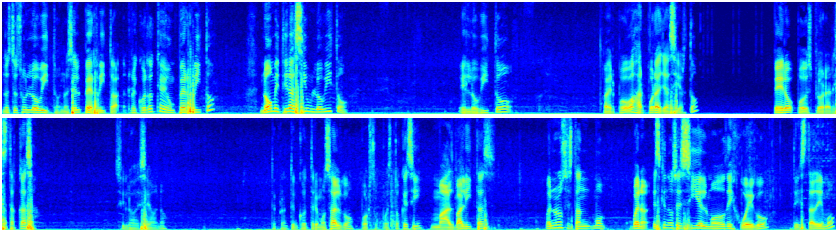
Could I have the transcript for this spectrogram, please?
No, este es un lobito, no es el perrito. Recuerdo que había un perrito. No, me tira así un lobito. El lobito... A ver, puedo bajar por allá, ¿cierto? Pero puedo explorar esta casa. Si lo deseo, ¿no? De pronto encontremos algo. Por supuesto que sí. Más balitas. Bueno, nos están... Bueno, es que no sé si el modo de juego de esta demo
